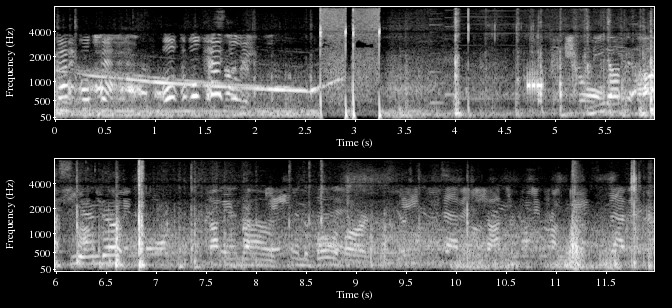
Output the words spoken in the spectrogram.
Medical. Multiple casualties. Meet up at Hacienda and, uh, and the Boulevard. Gate 7. Shots are coming from gate 7.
